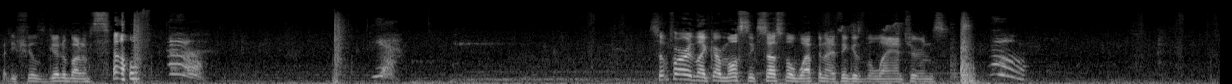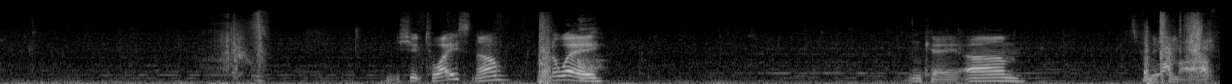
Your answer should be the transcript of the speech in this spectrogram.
But he feels good about himself. Yeah. So far, like our most successful weapon, I think, is the lanterns. Shoot twice? No? Run away. Okay, um... Let's finish him off.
